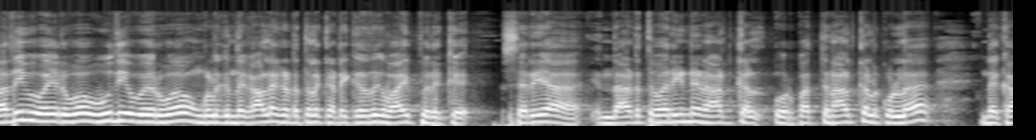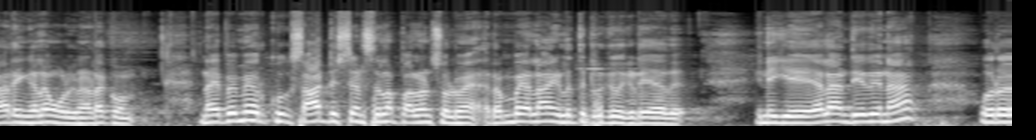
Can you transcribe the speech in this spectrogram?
பதவி உயர்வோ ஊதிய உயர்வோ உங்களுக்கு இந்த காலகட்டத்தில் கிடைக்கிறதுக்கு வாய்ப்பு இருக்குது சரியா? இந்த அடுத்து வருகின்ற நாட்கள் ஒரு பத்து நாட்களுக்குள்ளே இந்த காரியங்கள்லாம் உங்களுக்கு நடக்கும். நான் எப்போயுமே ஒரு ஷார்ட் டிஸ்டன்ஸ்லாம் பலன்னு சொல்லுவேன். ரொம்ப எல்லாம் இழுத்துட்டு இருக்கிறது கிடையாது. இன்றைக்கி ஏழாம் தேதினா ஒரு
